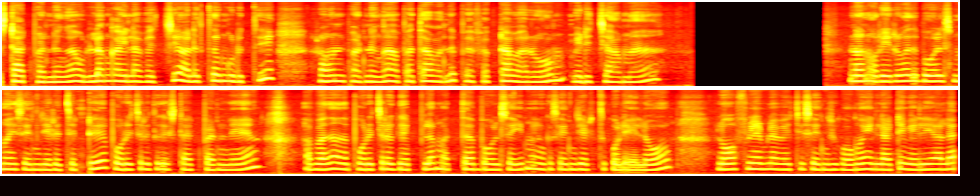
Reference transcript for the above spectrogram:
ஸ்டார்ட் பண்ணுங்கள் உள்ளங்கையில் வச்சு அழுத்தம் கொடுத்து ரவுண்ட் பண்ணுங்கள் அப்போ தான் வந்து பெர்ஃபெக்டாக வரும் வெடிச்சாமல் நான் ஒரு இருபது பவுல்ஸ் மாதிரி செஞ்சு எடுத்துட்டு பொரிச்சறதுக்கு ஸ்டார்ட் பண்ணேன். அப்போ தான் அந்த பொரிச்சிற கேப்பில் மற்ற பவுல்ஸையும் எனக்கு செஞ்சு எடுத்துக்கொள்ளையிலும் லோ ஃப்ளேமில் வச்சு செஞ்சுக்கோங்க. இல்லாட்டி வெளியால்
